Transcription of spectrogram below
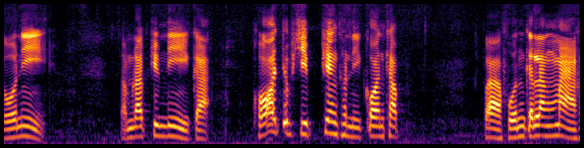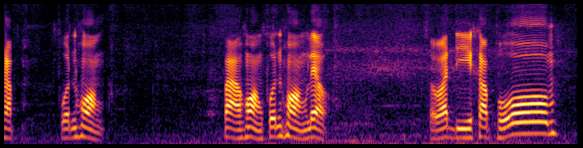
ตัวนี้สำหรับคลิปนี้กะขอจบคลิปเพียงเท่านี้ก่อนครับฝ่าฝนกำลังมาครับ ฝนห้องฝ่าห้องฝนห้องแล้ว สวัสดีครับผม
